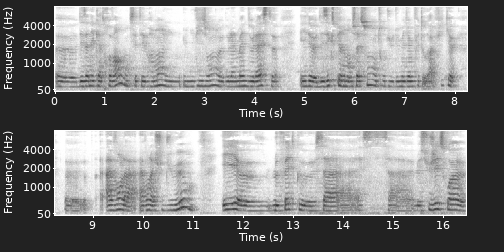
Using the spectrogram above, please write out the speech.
des années 80. Donc c'était vraiment une, une, vision de l'Allemagne de l'Est et des expérimentations autour du, du médium photographique avant la avant la chute du mur et le fait que ça, ça le sujet soit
